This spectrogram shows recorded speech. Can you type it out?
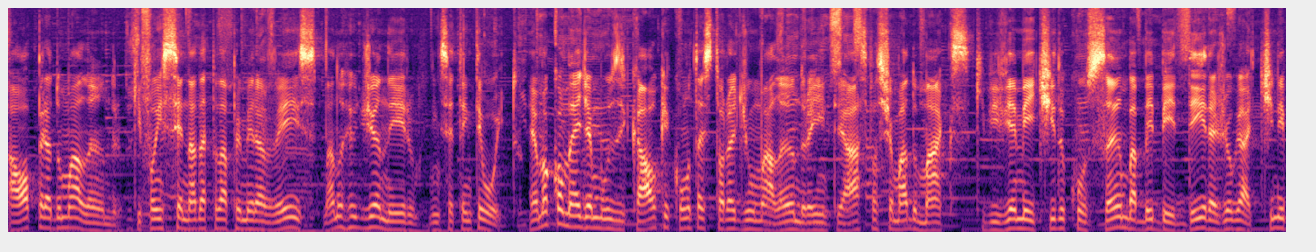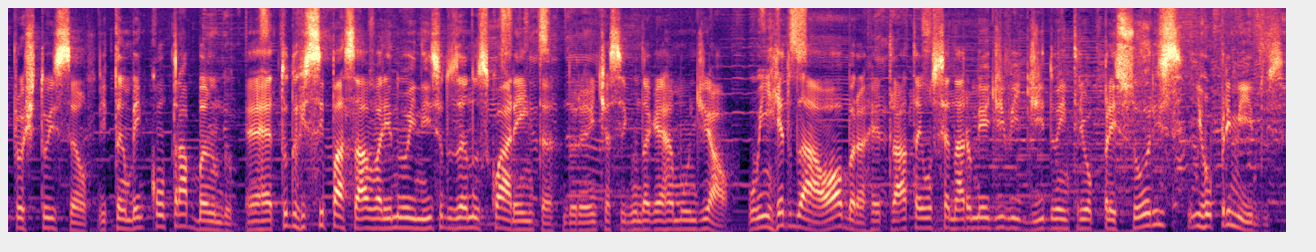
A Ópera do Malandro, que foi encenada pela primeira vez lá no Rio de Janeiro, em 78. É uma comédia musical que conta a história de um malandro, entre aspas, chamado Max, que vivia metido com samba, bebedeira, jogatina e prostituição, e também contrabando. É, tudo isso se passava ali no início dos anos 40, durante a Segunda Guerra Mundial. O enredo da obra retrata um cenário meio dividido dividido entre opressores e oprimidos,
